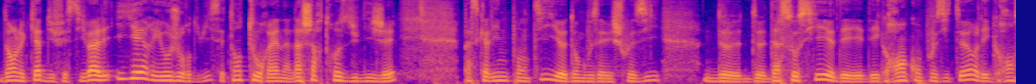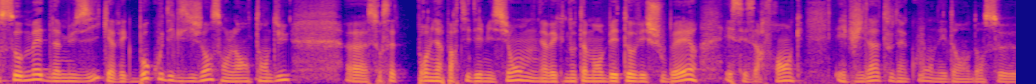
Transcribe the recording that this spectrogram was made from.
dans le cadre du festival Hier et aujourd'hui. C'est en Touraine, à la Chartreuse du Liget. Pascaline Ponty, euh, donc vous avez choisi d'associer de, des, grands compositeurs, les grands sommets de la musique avec beaucoup d'exigences. On l'a entendu sur cette première partie d'émission avec notamment Beethoven et Schubert et César Franck. Et puis là, tout d'un coup, on est dans, dans ce,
